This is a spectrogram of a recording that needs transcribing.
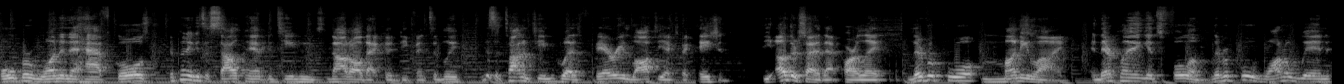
over one and a half goals. They're playing against a Southampton team who's not all that good defensively. This is a Tottenham team who has very lofty expectations. The other side of that parlay, Liverpool money line, and they're playing against Fulham. Liverpool want to win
